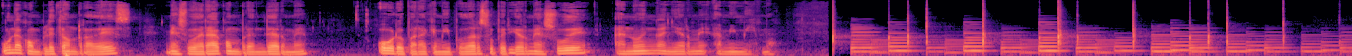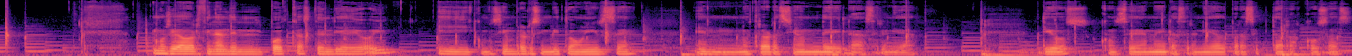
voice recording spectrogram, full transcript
una completa honradez me ayudará a comprenderme, oro para que mi poder superior me ayude a no engañarme a mí mismo. Hemos llegado al final del podcast del día de hoy y como siempre los invito a unirse en nuestra oración de la serenidad. Dios, concédeme la serenidad para aceptar las cosas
